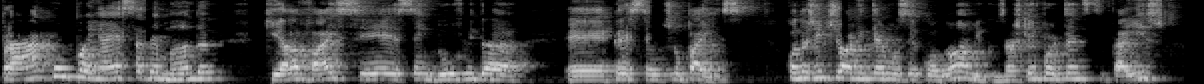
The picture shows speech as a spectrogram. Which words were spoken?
para acompanhar essa demanda que ela vai ser, sem dúvida, é, crescente no país. Quando a gente olha em termos econômicos, acho que é importante citar isso,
